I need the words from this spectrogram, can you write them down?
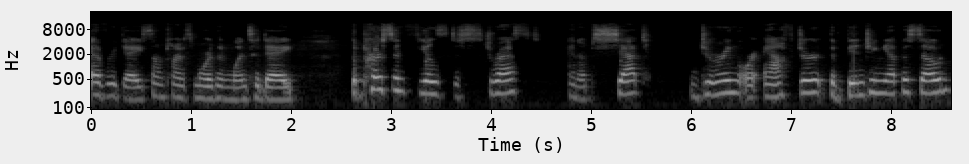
every day, sometimes more than once a day. The person feels distressed and upset during or after the binging episode,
